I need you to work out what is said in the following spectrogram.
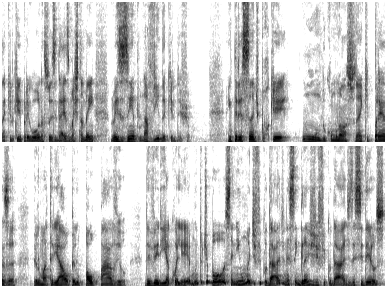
naquilo que ele pregou, nas suas ideias, mas também no exemplo, na vida que ele deixou. É interessante porque um mundo como o nosso, né, que preza pelo material, pelo palpável, deveria acolher muito de boa, sem nenhuma dificuldade, né, sem grandes dificuldades, esse Deus.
